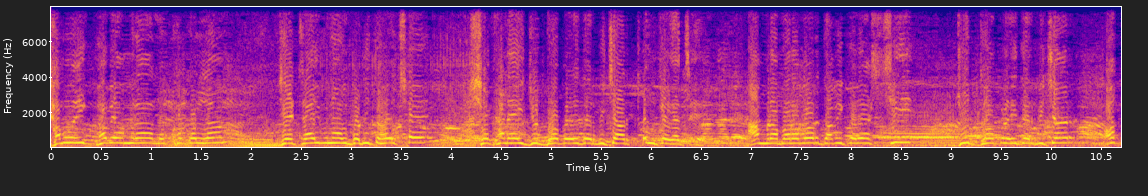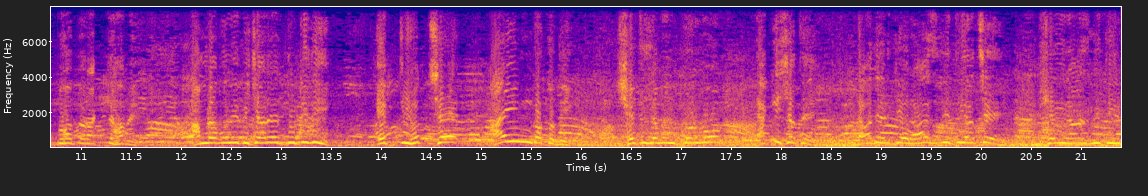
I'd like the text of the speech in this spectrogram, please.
সাময়িকভাবে আমরা লক্ষ্য করলাম যে ট্রাইব্যুনাল গঠিত হয়েছে, সেখানে এই যুদ্ধ অপরাধীদের বিচার থমকে গেছে। আমরা বরাবর দাবি করে আসছি, যুদ্ধ অপরাধীদের বিচার অব্যাহত রাখতে হবে। আমরা বলি বিচারের দুটি দিক। একটি হচ্ছে আইনগত দিক। সেটি যেমন করব, একই সাথে তাদের যে রাজনীতি আছে, সেই রাজনীতির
